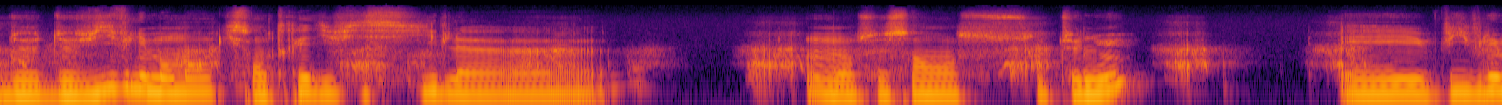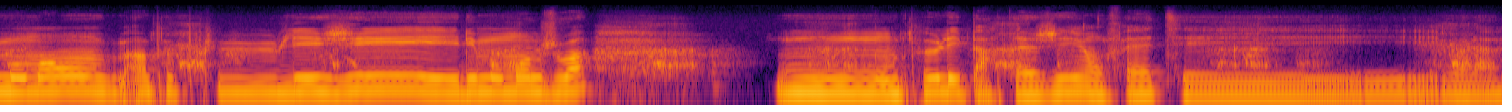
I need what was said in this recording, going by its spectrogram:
De, vivre les moments qui sont très difficiles. euh, où on se sent soutenu et vivre les moments un peu plus légers et les moments de joie où on peut les partager en fait et voilà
